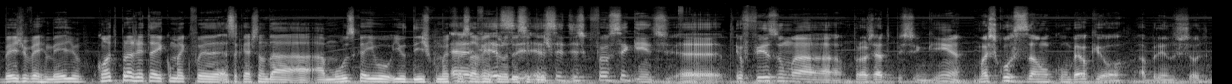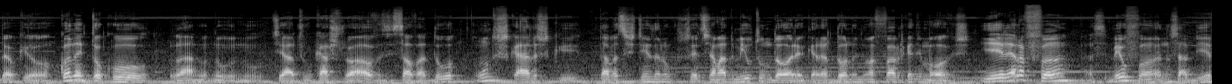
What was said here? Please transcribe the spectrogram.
Beijo Vermelho. Conte pra gente aí como é que foi essa questão da a, a música e o, e o disco, como é que foi essa aventura esse, desse disco. Esse disco foi o seguinte: é, eu fiz uma, um projeto Pixinguinha, uma excursão com o Belchior, abrindo o show de Belchior. Quando a gente tocou lá no, no- no Teatro Castro Alves, em Salvador, um dos caras que estava assistindo era um sujeito chamado Milton Dória, que era dono de uma fábrica de móveis. E ele era fã, assim, meu fã, não sabia,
